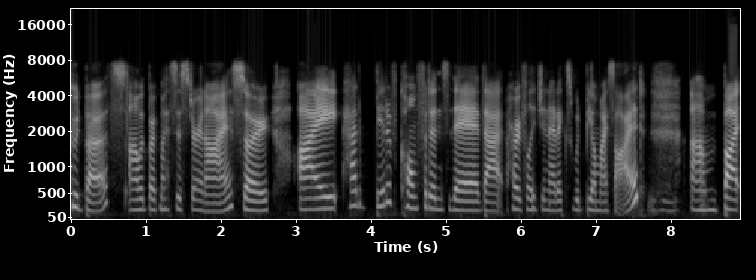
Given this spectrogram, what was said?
good births uh, with both my sister and I. So I had a bit of confidence there that hopefully genetics would be on my side. Mm-hmm. Um, but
